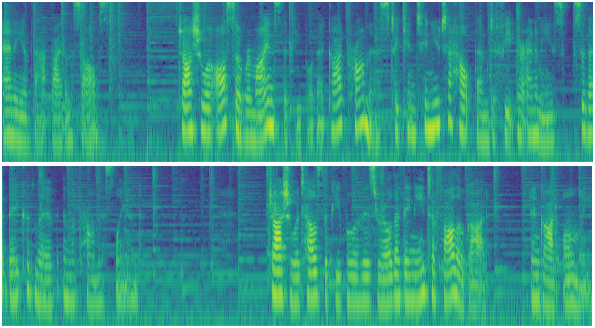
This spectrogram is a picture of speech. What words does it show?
any of that by themselves. Joshua also reminds the people that God promised to continue to help them defeat their enemies so that they could live in the promised land. Joshua tells the people of Israel that they need to follow God, and God only,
